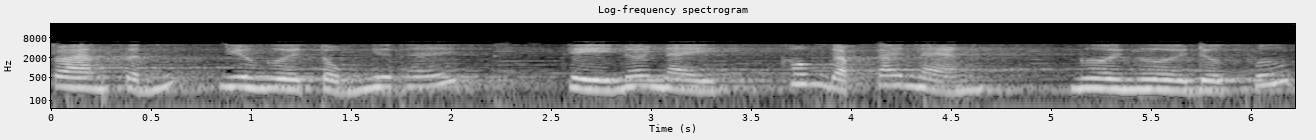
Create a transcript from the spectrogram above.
toàn tỉnh nhiều người tụng như thế, thì nơi này không gặp tai nạn, người người được phước.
